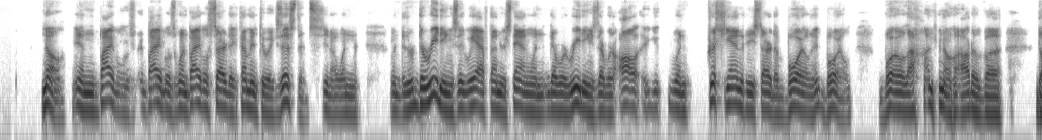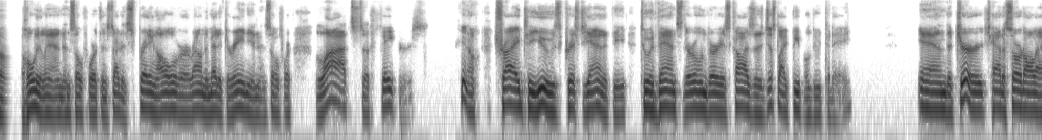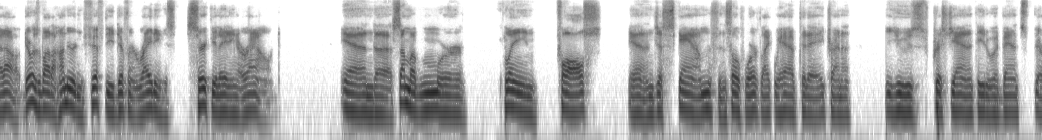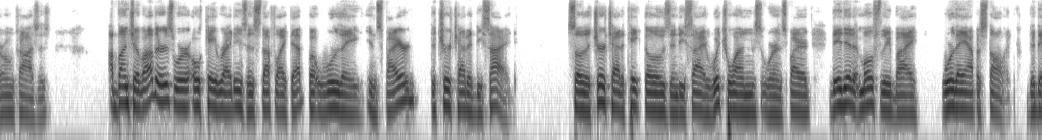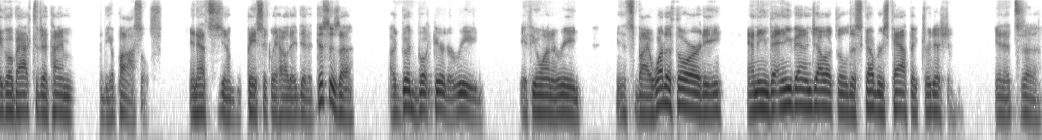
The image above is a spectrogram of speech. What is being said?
No, in Bibles, Bibles, when Bibles started to come into existence, you know, when when the, the readings that we have to understand, when there were readings, there were all when Christianity started to boil, it boiled, boiled out, you know, out of uh, the Holy Land and so forth, and started spreading all over around the Mediterranean and so forth. Lots of fakers, you know, tried to use Christianity to advance their own various causes, just like people do today and the church had to sort all that out. There was about 150 different writings circulating around, and uh, some of them were plain false and just scams and so forth, like we have today, trying to use Christianity to advance their own causes. A bunch of others were okay writings and stuff like that, but were they inspired? The church had to decide. So the church had to take those and decide which ones were inspired. They did it mostly by were they apostolic? Did they go back to the time of the apostles? And that's, you know, basically how they did it. This is a, a good book here to read if you want to read. It's by what authority And an evangelical discovers Catholic tradition. And it's a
